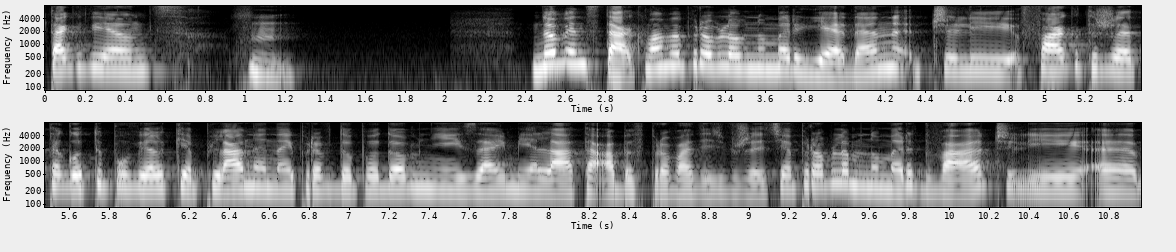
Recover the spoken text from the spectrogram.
Tak więc, hmm, no więc tak, mamy problem numer jeden, czyli fakt, że tego typu wielkie plany najprawdopodobniej zajmie lata, aby wprowadzić w życie. Problem numer dwa, czyli e,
